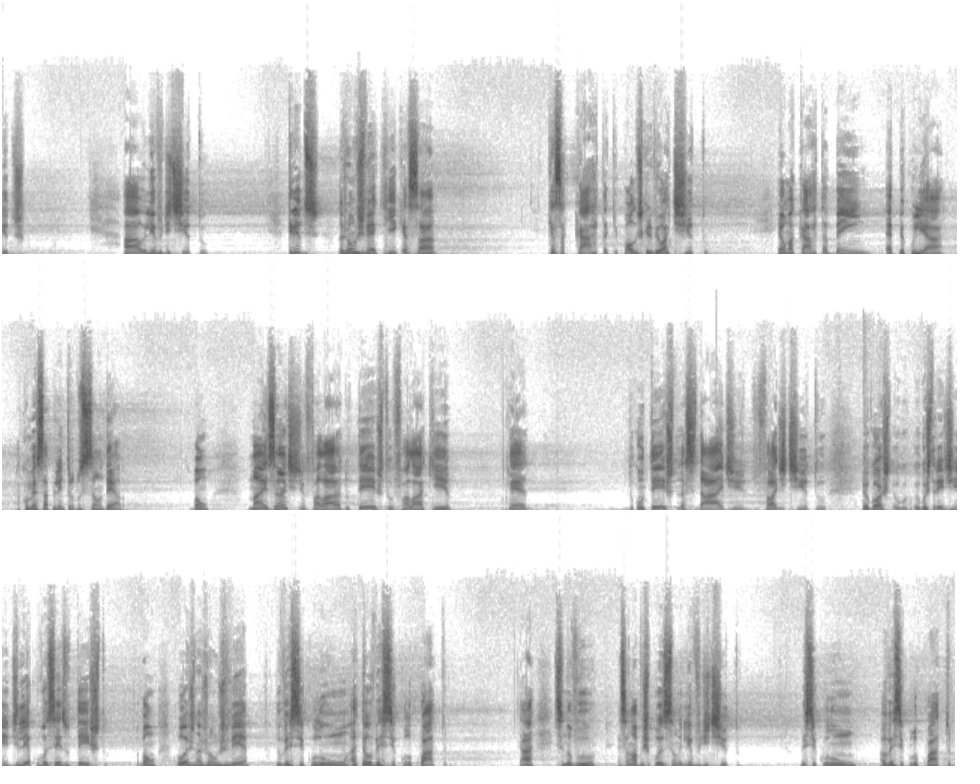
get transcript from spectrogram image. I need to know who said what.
Speaker 1: queridos, ah, o livro de Tito. Queridos, nós vamos ver aqui que essa, que essa carta que Paulo escreveu a Tito é uma carta bem é, peculiar, a começar pela introdução dela. Bom, mas antes de falar do texto, falar aqui é, do contexto da cidade, de falar de Tito, eu, gosto, eu, eu gostaria de, de ler com vocês o texto, tá bom? Hoje nós vamos ver do versículo 1 até o versículo 4, tá? Esse novo, essa nova exposição do livro de Tito, versículo 1 ao versículo 4.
